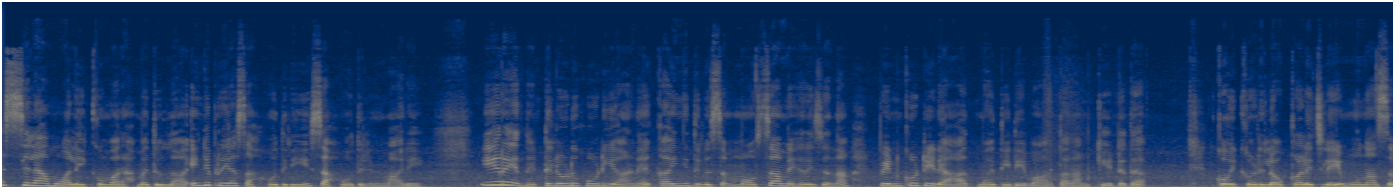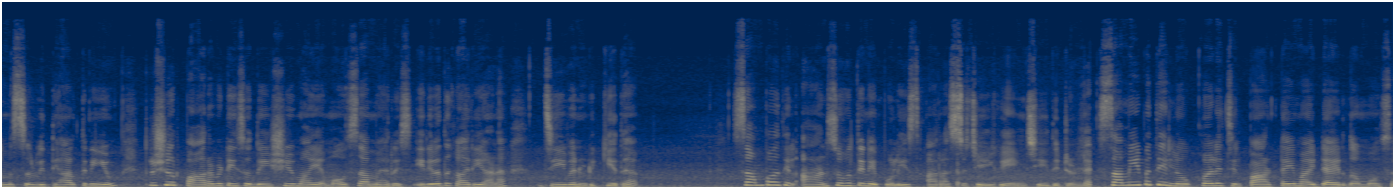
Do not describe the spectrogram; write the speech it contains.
അസ്സലാമു അലൈക്കും വറഹമത്തുള്ള. എന്റെ പ്രിയ സഹോദരി സഹോദരന്മാരെ ഏറെ നെട്ടലോടു കൂടിയാണ് കഴിഞ്ഞ ദിവസം മൗസ മെഹ്റീസ് എന്ന പെൺകുട്ടിയുടെ ആത്മഹത്യയുടെ വാർത്ത നാം കേട്ടത്. കോഴിക്കോട് ലോ കോളേജിലെ മൂന്നാം സെമസ്റ്റർ വിദ്യാർത്ഥിനിയും തൃശൂർ പാറവട്ടി സ്വദേശിയുമായ മൗസ മെഹ്റീസ് ഇരുപതുകാരിയാണ് ജീവനൊടുക്കിയത്. സംഭവത്തിൽ ആൺസുഹൃത്തിനെ പോലീസ് അറസ്റ്റ് ചെയ്യുകയും ചെയ്തിട്ടുണ്ട്. സമീപത്തെ ലോ കോളേജിൽ പാർട്ട് ടൈം ആയിട്ടായിരുന്നു മോസ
